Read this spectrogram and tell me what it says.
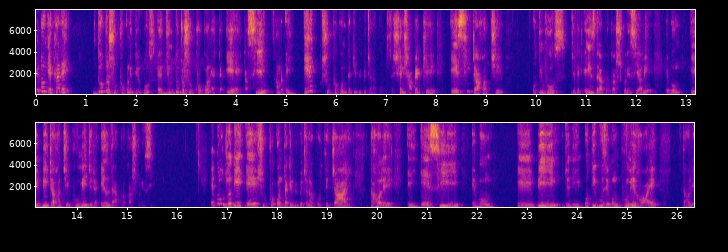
এবং এখানে দুটো সূক্ষ্মকোণী ত্রিভুজ দুটো সূক্ষ্মকোণ একটা এ একটা সি আমরা এই এ সূক্ষ্মকোণটাকে বিবেচনা করতেছি। সেই সাপেক্ষে এ সিটা হচ্ছে অতিভুজ, যেটাকে এইচ দ্বারা প্রকাশ করেছি আমি, এবং এ বিটা হচ্ছে ভূমি, যেটা এল দ্বারা প্রকাশ করেছি। এবং যদি এ সূক্ষ্মকোণটাকে বিবেচনা করতে চাই তাহলে এই এ সি এবং এ বি যদি অতিভুজ এবং ভূমি হয়, তাহলে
